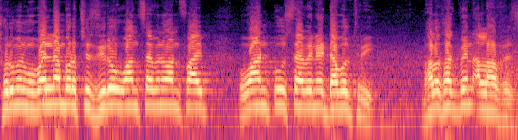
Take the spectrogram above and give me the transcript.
শোরুমের মোবাইল নাম্বার হচ্ছে zero one seven one five one two seven eight double three ভালো থাকবেন, আল্লাহ হাফেজ।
